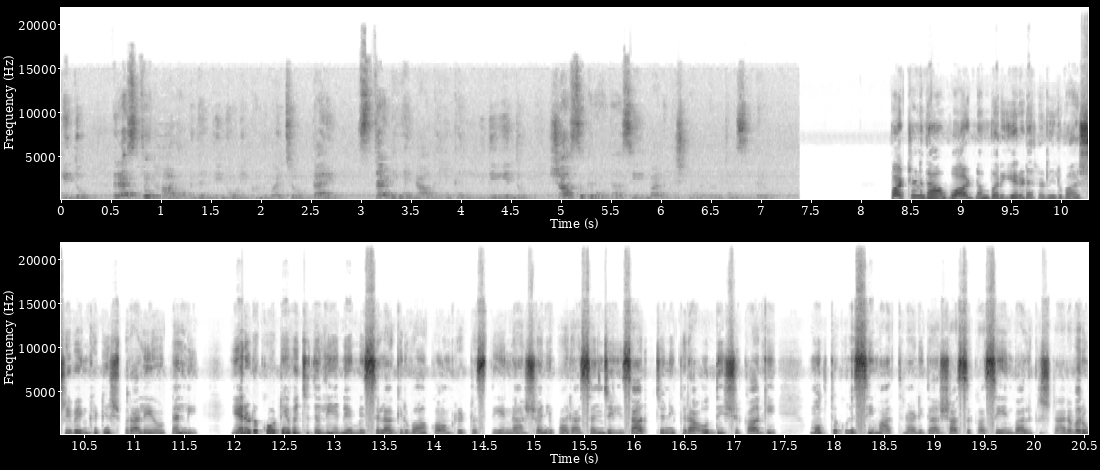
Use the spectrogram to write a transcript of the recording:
ಮಾಡಲಾಗಿದ್ದು ರಸ್ತೆ ಹಾಳಾಗದಂತೆ ನೋಡಿಕೊಳ್ಳುವ ಜವಾಬ್ದಾರಿ ಸ್ಥಳೀಯ ನಾಗರಿಕರಲ್ಲಿದೆ ಎಂದು ಶಾಸಕರಾದ ಸಿ. ಬಾಲಕೃಷ್ಣ ಅವರು ತಿಳಿಸಿದರು. ಪಟ್ಟಣದ ವಾರ್ಡ್ ನಂಬರ್ ಎರಡರಲ್ಲಿರುವ ಶ್ರೀ ವೆಂಕಟೇಶ್ವರ ಲೇಔಟ್ನಲ್ಲಿ ಎರಡು ಕೋಟಿ ವೆಚ್ಚದಲ್ಲಿ ನಿರ್ಮಿಸಲಾಗಿರುವ ಕಾಂಕ್ರೀಟ್ ರಸ್ತೆಯನ್ನ ಶನಿವಾರ ಸಂಜೆ ಸಾರ್ವಜನಿಕರ ಉದ್ದೇಶಕ್ಕಾಗಿ ಮುಕ್ತಗೊಳಿಸಿ ಮಾತನಾಡಿದ ಶಾಸಕ ಸಿಎನ್ ಬಾಲಕೃಷ್ಣರವರು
